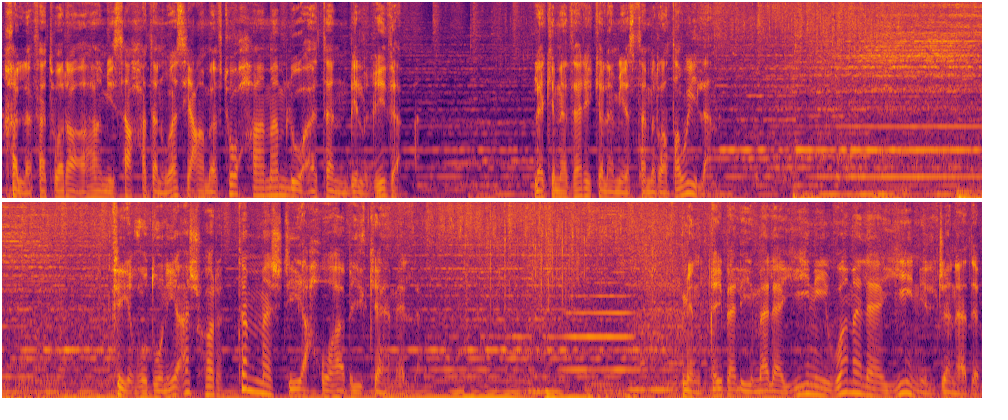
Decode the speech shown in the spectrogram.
خلفت وراءها مساحة واسعة مفتوحة مملوءة بالغذاء. لكن ذلك لم يستمر طويلا. في غضون أشهر تم اجتياحها بالكامل. من قبل ملايين وملايين الجنادب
